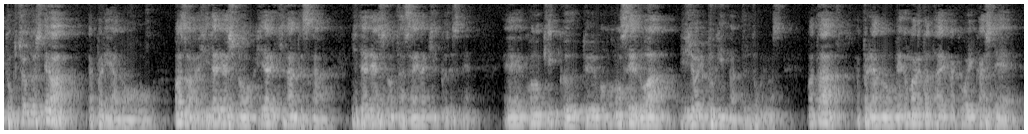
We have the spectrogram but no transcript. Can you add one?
ー、特徴としてはやっぱりあのまずは左足の左利きなんですが左足の多彩なキックですね、えー、このキックというものの精度は非常に武器になっていると思います。またやっぱりあの恵まれた体格を生かして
